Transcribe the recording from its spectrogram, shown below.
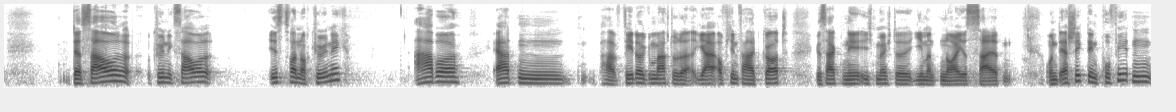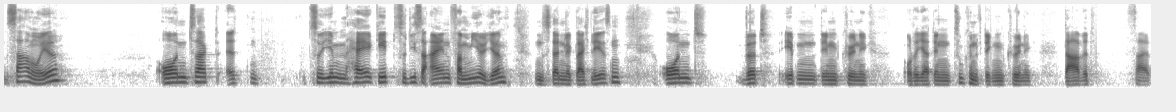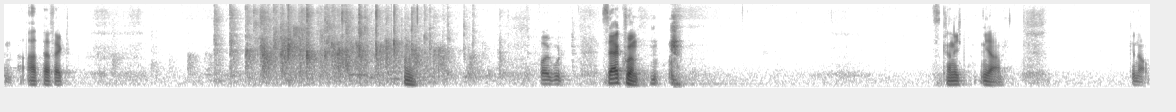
der Saul, König Saul, ist zwar noch König, aber er hat ein paar Fehler gemacht oder ja, auf jeden Fall hat Gott gesagt, nee, ich möchte jemand Neues salben. Und er schickt den Propheten Samuel und sagt äh, zu ihm, hey, geht zu dieser einen Familie, und das werden wir gleich lesen, und wird eben den König oder ja den zukünftigen König David salben. Ah, perfekt. Hm. Voll gut. Sehr cool. Das kann ich, ja. Genau.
